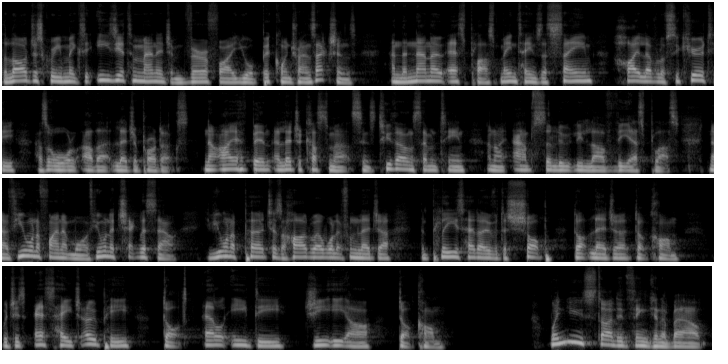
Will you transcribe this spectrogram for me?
The larger screen makes it easier to manage and verify your Bitcoin transactions, and the Nano S Plus maintains the same high level of security as all other Ledger products. Now, I have been a Ledger customer since 2017, and I absolutely love the S Plus. Now, if you want to find out more, if you want to check this out, if you want to purchase a hardware wallet from Ledger, then please head over to shop.ledger.com, which is S H O P dot L E D G E R dot com. When you started thinking about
